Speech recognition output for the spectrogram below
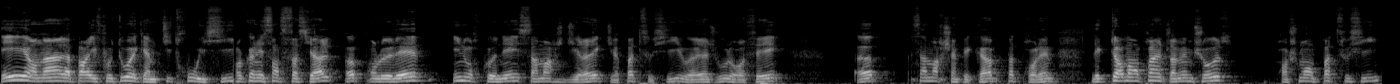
Et on a l'appareil photo avec un petit trou ici. Reconnaissance faciale. Hop, on le lève, il nous reconnaît, ça marche direct, il n'y a pas de souci. Voilà, je vous le refais. Hop, ça marche impeccable, pas de problème. Lecteur d'empreinte, la même chose. Franchement, pas de souci.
